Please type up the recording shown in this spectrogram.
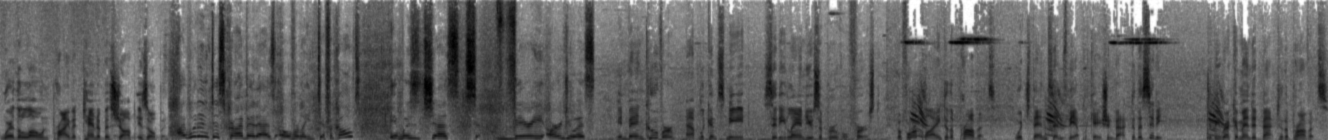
where the lone private cannabis shop is open. I wouldn't describe it as overly difficult. It was just very arduous. In Vancouver, applicants need city land use approval first before applying to the province, which then sends the application back to the city to be recommended back to the province.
